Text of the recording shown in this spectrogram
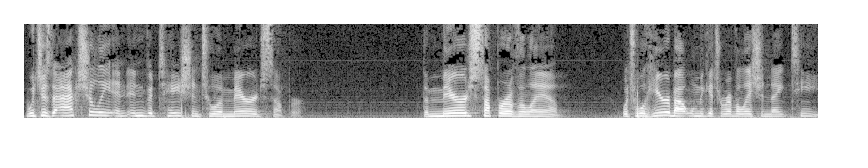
which is actually an invitation to a marriage supper, the marriage supper of the Lamb, which we'll hear about when we get to Revelation 19,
